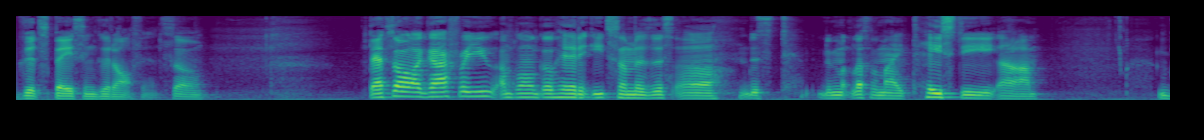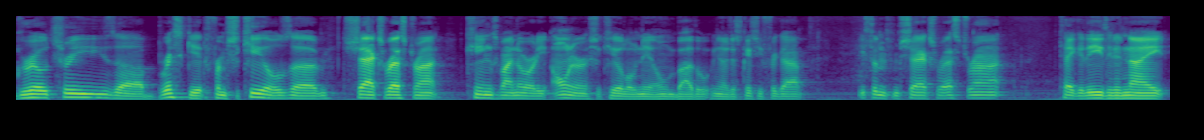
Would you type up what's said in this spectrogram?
good space and good offense. So that's all I got for you. I'm gonna go ahead and eat some of this, uh, this left of my tasty. Um, grilled cheese uh, brisket from Shaquille's uh, Shaq's restaurant. King's minority owner Shaquille O'Neal. By the way, you know, just in case you forgot, eat something from Shaq's restaurant. Take it easy tonight.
